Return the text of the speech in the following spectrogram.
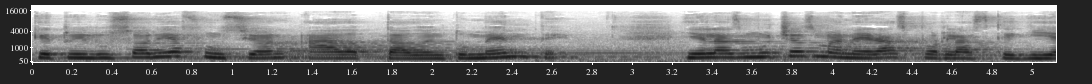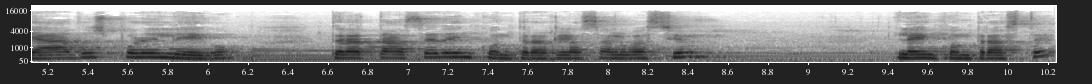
que tu ilusoria función ha adoptado en tu mente y en las muchas maneras por las que guiados por el ego tratase de encontrar la salvación. ¿La encontraste?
